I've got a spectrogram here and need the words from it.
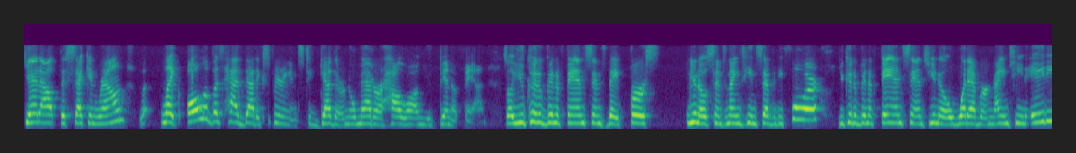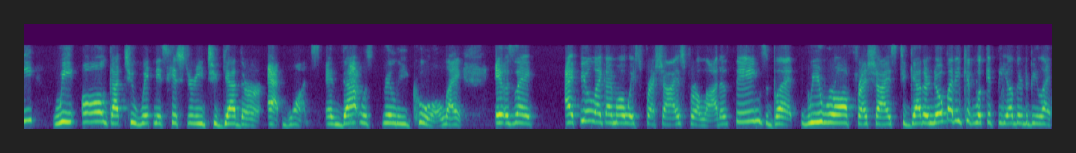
get out the second round. Like all of us had that experience together, no matter how long you've been a fan. So you could have been a fan since they first, you know, since 1974. You could have been a fan since, you know, whatever, 1980. We all got to witness history together at once. And that was really cool. Like, it was like, I feel like I'm always fresh eyes for a lot of things, but we were all fresh eyes together. Nobody could look at the other to be like,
